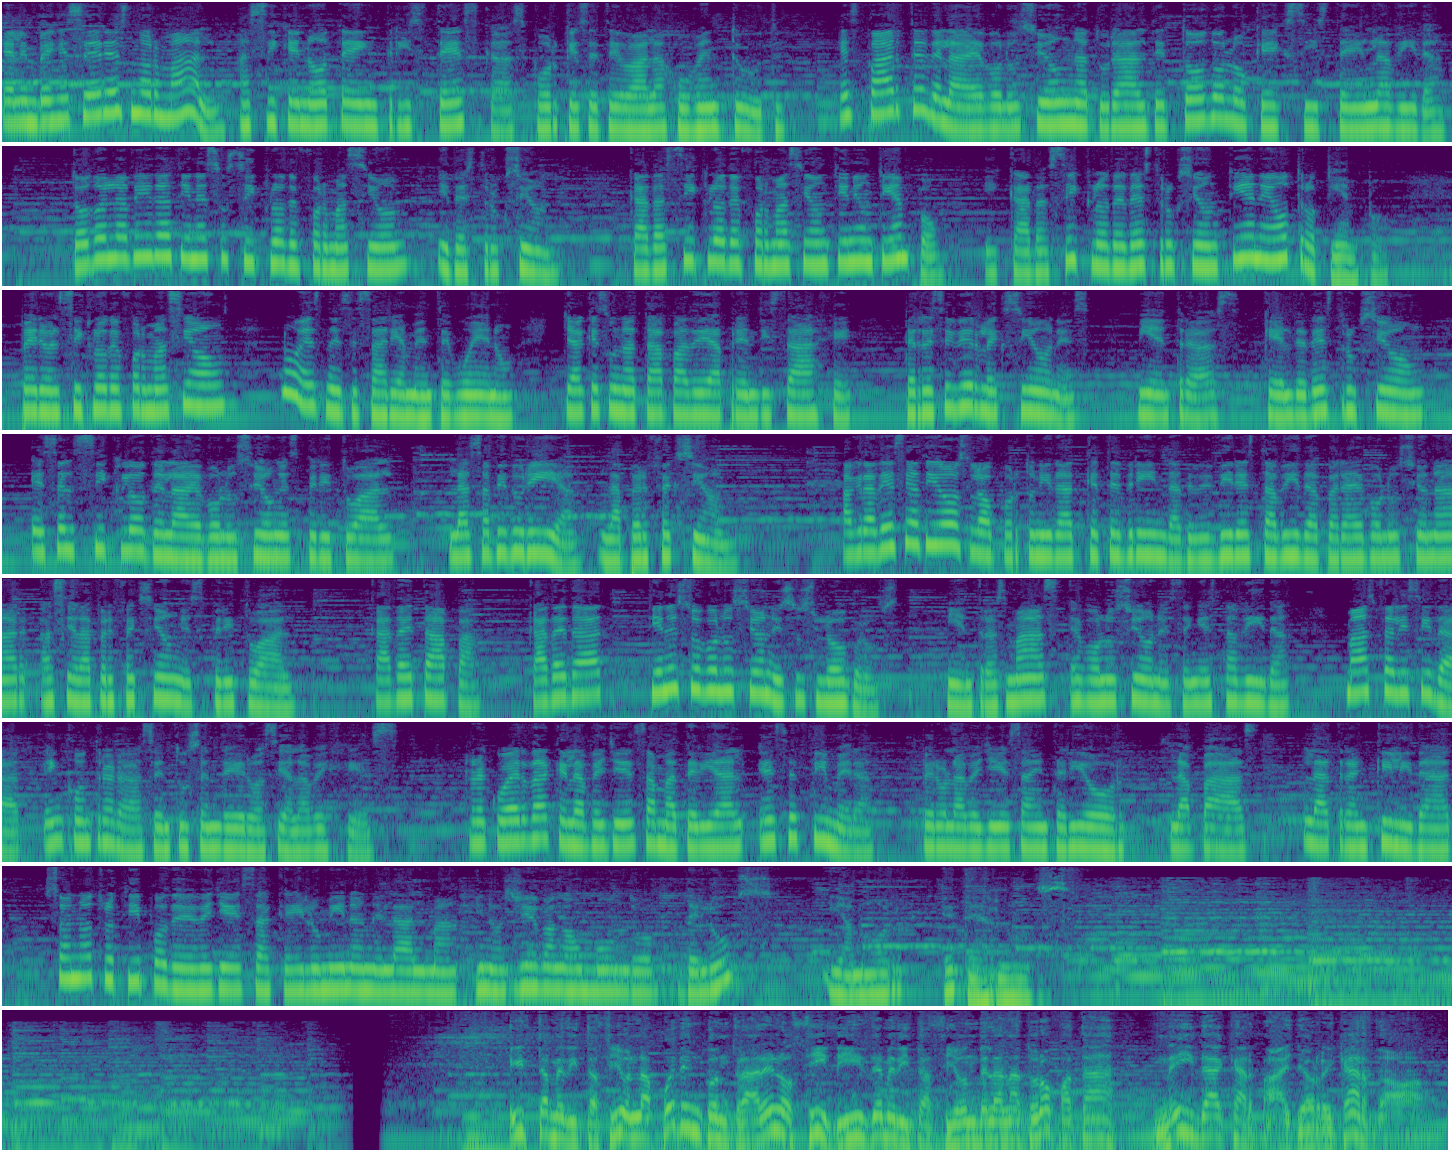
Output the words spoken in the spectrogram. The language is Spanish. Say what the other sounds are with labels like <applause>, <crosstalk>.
El envejecer es normal, así que no te entristezcas porque se te va la juventud. Es parte de la evolución natural de todo lo que existe en la vida. Todo en la vida tiene su ciclo de formación y destrucción. Cada ciclo de formación tiene un tiempo y cada ciclo de destrucción tiene otro tiempo. Pero el ciclo de formación no es necesariamente bueno, ya que es una etapa de aprendizaje, de recibir lecciones, mientras que el de destrucción es el ciclo de la evolución espiritual, la sabiduría, la perfección. Agradece a Dios la oportunidad que te brinda de vivir esta vida para evolucionar hacia la perfección espiritual. Cada etapa, cada edad tiene su evolución y sus logros. Mientras más evoluciones en esta vida, más felicidad encontrarás en tu sendero hacia la vejez. Recuerda que la belleza material es efímera, pero la belleza interior, la paz, la tranquilidad, son otro tipo de belleza que iluminan el alma y nos llevan a un mundo de luz y amor eternos. Esta meditación la puede encontrar en los CDs de meditación de la naturópata Neida Carballo Ricardo.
